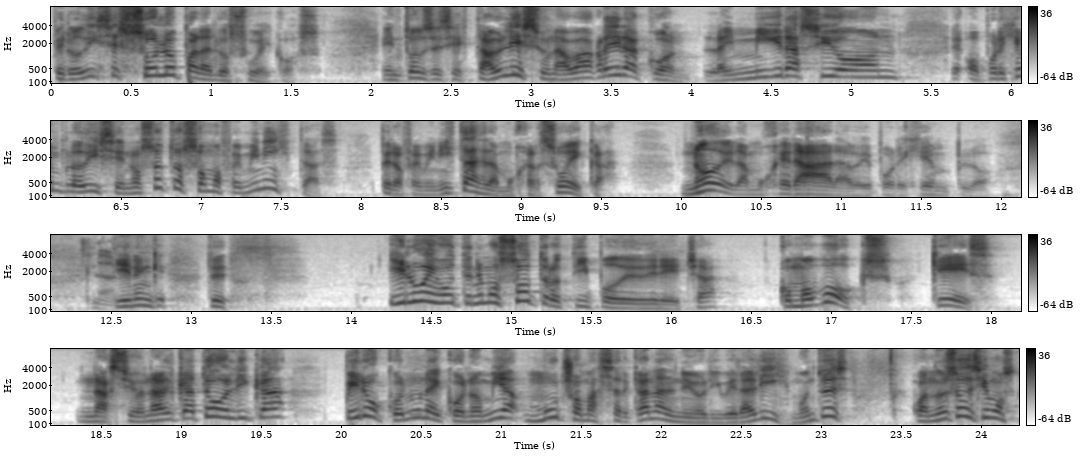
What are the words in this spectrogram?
pero dice solo para los suecos. Entonces establece una barrera con la inmigración, eh, o por ejemplo dice, nosotros somos feministas, pero feministas de la mujer sueca no de la mujer árabe, por ejemplo. Tienen que, y luego tenemos otro tipo de derecha, como Vox, que es nacional católica, pero con una economía mucho más cercana al neoliberalismo. Entonces, cuando nosotros decimos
